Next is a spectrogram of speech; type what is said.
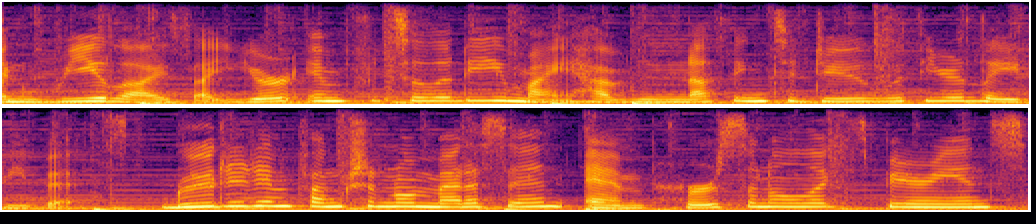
and realize that your infertility might have nothing to do with your lady bits. Rooted in functional medicine and personal experience,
